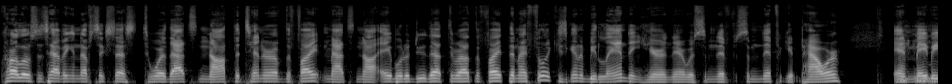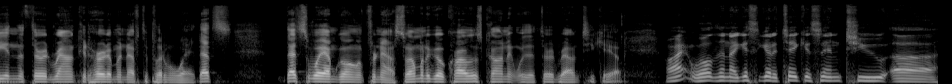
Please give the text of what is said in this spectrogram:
Carlos is having enough success to where that's not the tenor of the fight, and Matt's not able to do that throughout the fight, then I feel like he's going to be landing here and there with some nif- significant power, and maybe in the third round could hurt him enough to put him away. That's that's the way I'm going for now. So I'm going to go Carlos Condit with a third round TKO. All right. Well, then I guess you got to take us into uh,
